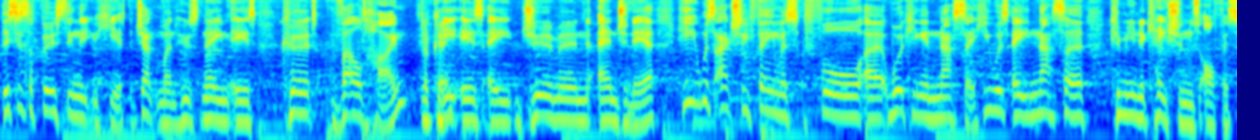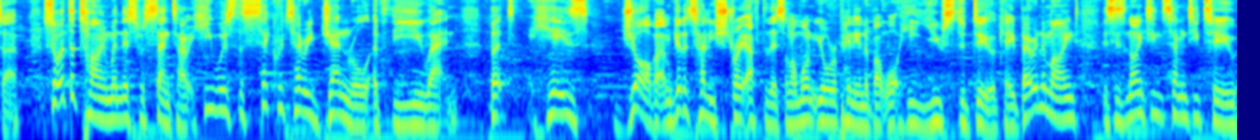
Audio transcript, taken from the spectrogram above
this is the first thing that you hear. The gentleman whose name is Kurt Waldheim. Okay. He is a German engineer. He was actually famous for uh, working in NASA. He was a NASA communications officer. So at the time when this was sent out, he was the Secretary General of the UN. But his job, I'm going to tell you straight after this, and I want your opinion about what he used to do. Okay, bearing in mind this is 1972.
